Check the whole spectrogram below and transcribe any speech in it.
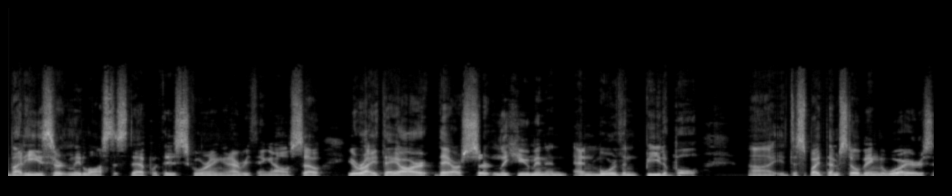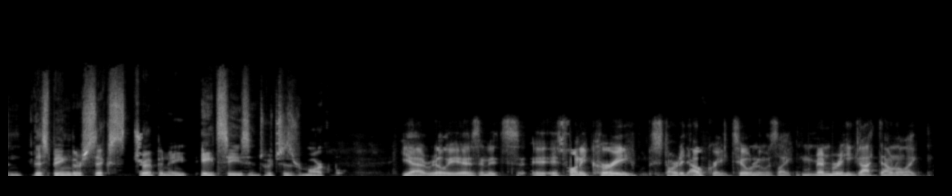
but he's certainly lost a step with his scoring and everything else. So you're right; they are they are certainly human and and more than beatable, uh, despite them still being the Warriors and this being their sixth trip in eight eight seasons, which is remarkable. Yeah, it really is, and it's it's funny. Curry started out great too, and it was like, remember he got down to like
